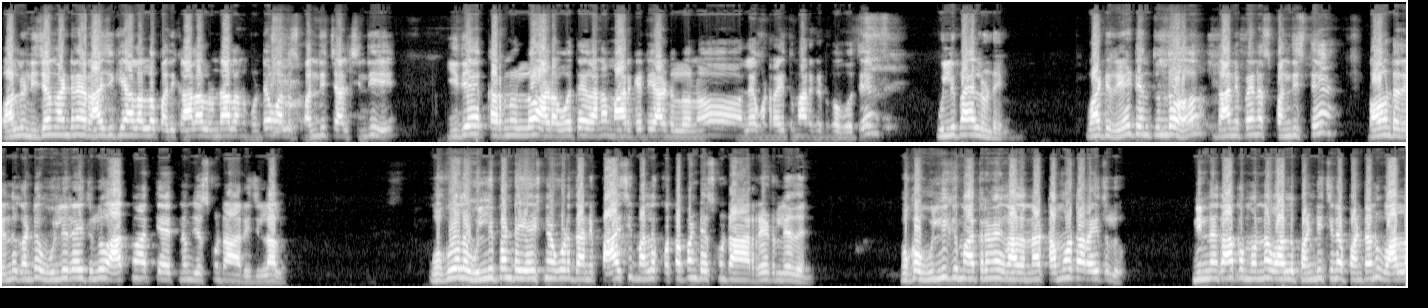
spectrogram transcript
వాళ్ళు నిజంగా అంటేనే రాజకీయాలలో పది కాలాలు ఉండాలనుకుంటే వాళ్ళు స్పందించాల్సింది ఇదే కర్నూల్లో ఆడ పోతే గాన మార్కెట్ యార్డులోనో లేకుంటే రైతు మార్కెట్కో పోతే ఉల్లిపాయలు ఉండేవి వాటి రేట్ ఎంత ఉందో దానిపైన స్పందిస్తే బాగుంటుంది. ఎందుకంటే ఉల్లి రైతులు ఆత్మహత్య యత్నం చేసుకుంటున్నారు ఈ జిల్లాలో. ఒకవేళ ఉల్లి పంట వేసినా కూడా దాన్ని పాసి మళ్ళీ కొత్త పంట వేసుకుంటున్నారు రేటు లేదని. ఒక ఉల్లికి మాత్రమే కాదన్న టమోటా రైతులు నిన్న కాక మొన్న వాళ్ళు పండించిన పంటను వాళ్ళ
